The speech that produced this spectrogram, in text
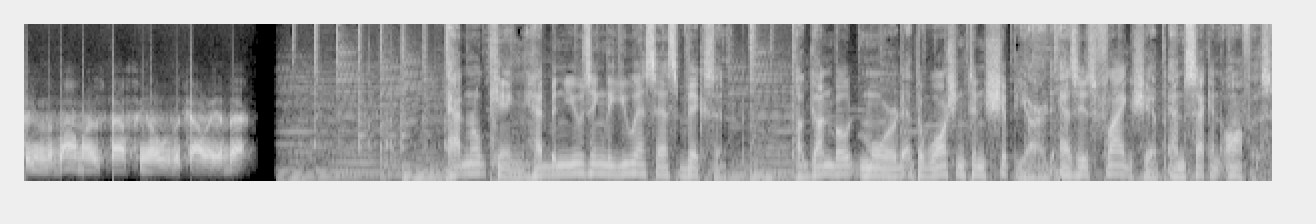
seen the bombers passing over the carrier deck. Admiral King had been using the USS Vixen, a gunboat moored at the Washington shipyard as his flagship and second office.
